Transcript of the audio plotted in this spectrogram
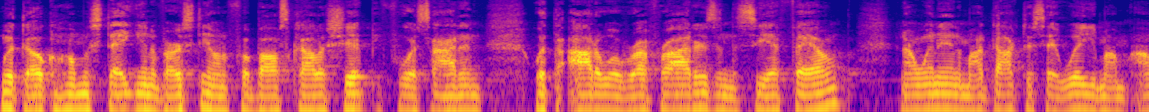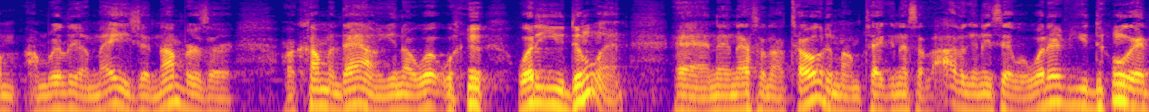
went to Oklahoma State University on a football scholarship before signing with the Ottawa Rough Riders in the CFL. And I went in and my doctor said, William, I'm, I'm, I'm really amazed. Your numbers are, are coming down. You know, what, what are you doing? And then that's when I told him I'm taking this alive again. He said, well, whatever you're doing,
